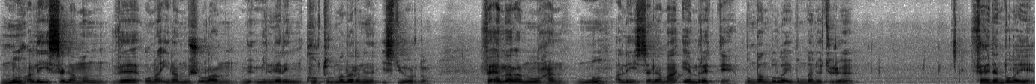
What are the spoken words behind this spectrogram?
Nuh Aleyhisselam'ın ve ona inanmış olan müminlerin kurtulmalarını istiyordu. Fe emera Nuhan Nuh Aleyhisselam'a emretti. Bundan dolayı, bundan ötürü F'den dolayı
